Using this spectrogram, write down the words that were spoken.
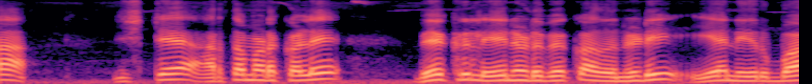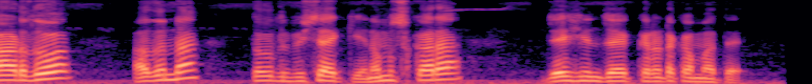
ಇಷ್ಟೇ ಅರ್ಥ ಮಾಡ್ಕೊಳ್ಳಿ. ಬೇಕ್ರಿಲಿ ಏನು ಇಡಬೇಕು ಅದನ್ನು ಇಡಿ ಏನು ಇರಬಾರ್ದು ಅದನ್ನು ತೆಗೆದು ಬಿಸಾಕಿ. ನಮಸ್ಕಾರ. ಜೈ ಹಿಂದ್, ಜೈ ಕರ್ನಾಟಕ ಮಾತೆ.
